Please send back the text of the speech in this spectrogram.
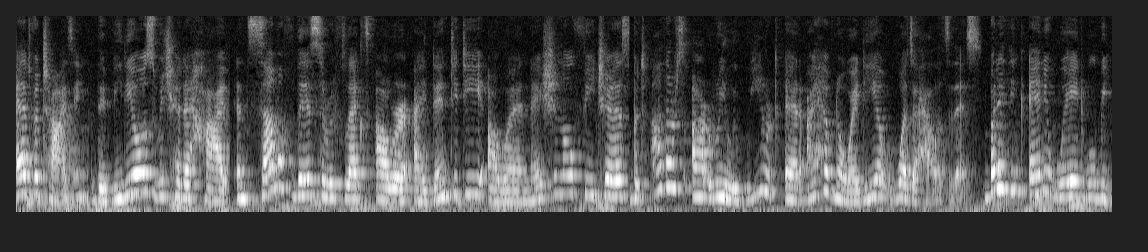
advertising. The videos which had a hype and some of this reflects our identity, our national features, but others are really weird and I have no idea what the hell is this. But I think anyway it will be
